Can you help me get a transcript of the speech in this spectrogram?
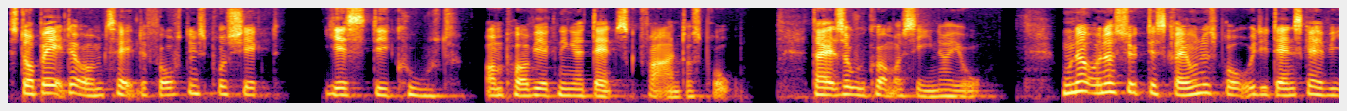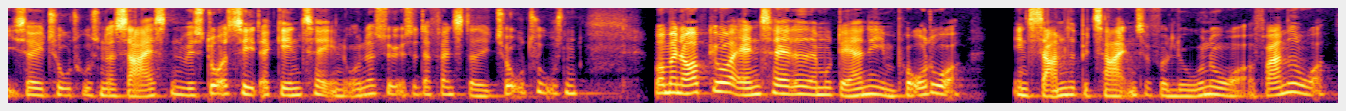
står bag det omtalte forskningsprojekt Yes, det er kult om påvirkning af dansk fra andre sprog, der altså udkommer senere i år. Hun har undersøgt det skrevne sprog i de danske aviser i 2016 ved stort set at gentage en undersøgelse, der fandt sted i 2000, hvor man opgjorde antallet af moderne importord, en samlet betegnelse for låneord og fremmedord,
